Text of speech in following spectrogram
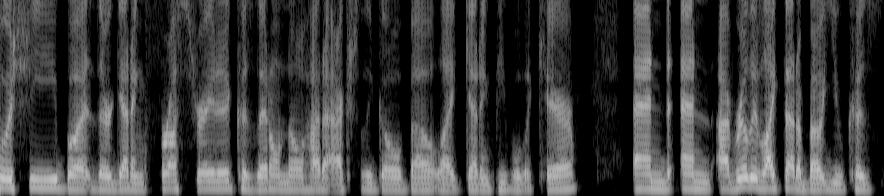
pushy, but they're getting frustrated because they don't know how to actually go about like getting people to care. And and I really like that about you because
